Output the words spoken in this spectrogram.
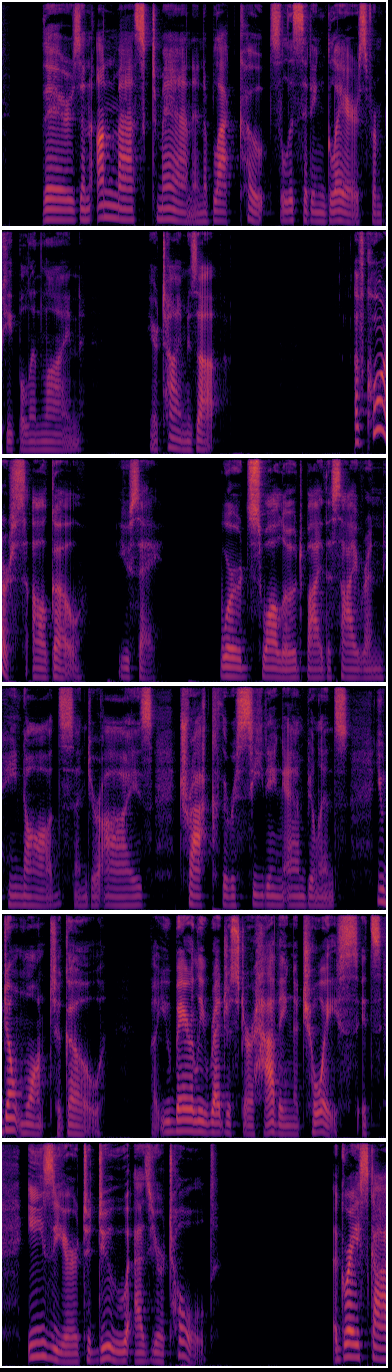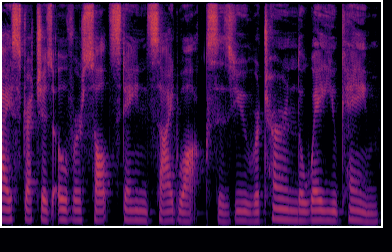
There's an unmasked man in a black coat soliciting glares from people in line. Your time is up. Of course I'll go, you say. Words swallowed by the siren, he nods, and your eyes track the receding ambulance. You don't want to go, but you barely register having a choice. It's easier to do as you're told. A gray sky stretches over salt stained sidewalks as you return the way you came.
